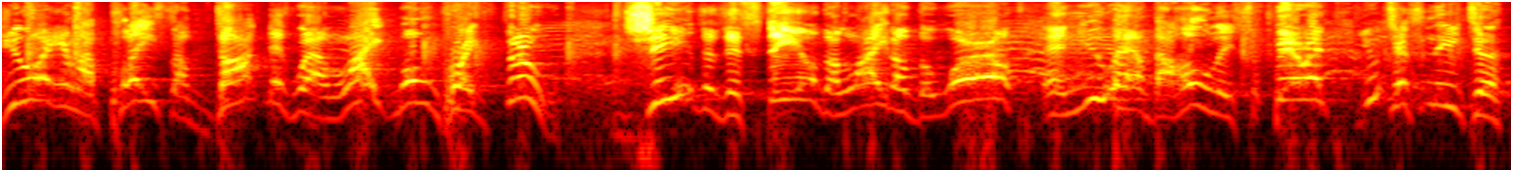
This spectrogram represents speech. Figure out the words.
you're in a place of darkness where light won't break through. Jesus is still the light of the world, and you have the Holy Spirit. You just need to.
